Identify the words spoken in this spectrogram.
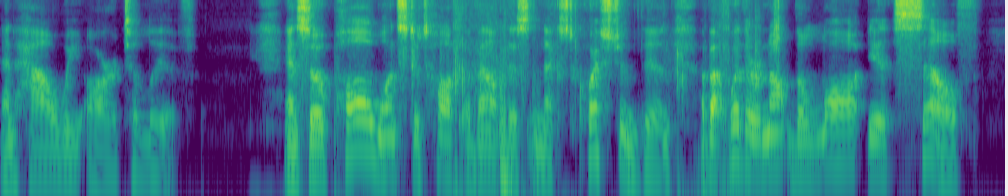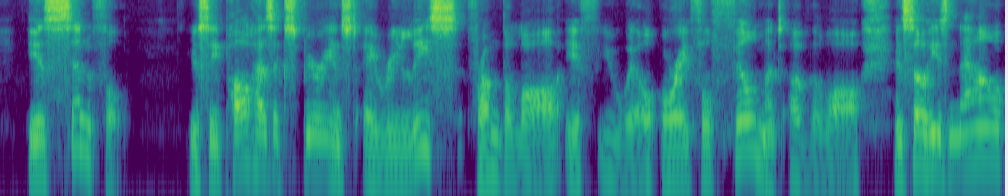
and how we are to live. And so Paul wants to talk about this next question then about whether or not the law itself is sinful. You see, Paul has experienced a release from the law, if you will, or a fulfillment of the law. And so he's now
